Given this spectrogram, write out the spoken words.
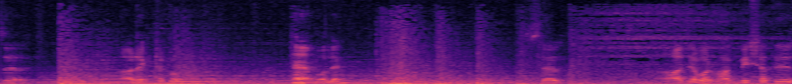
স্যার, আরেকটা কথা। হ্যাঁ বলেন। স্যার, আজ আমার ভাগ্নির সাথে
